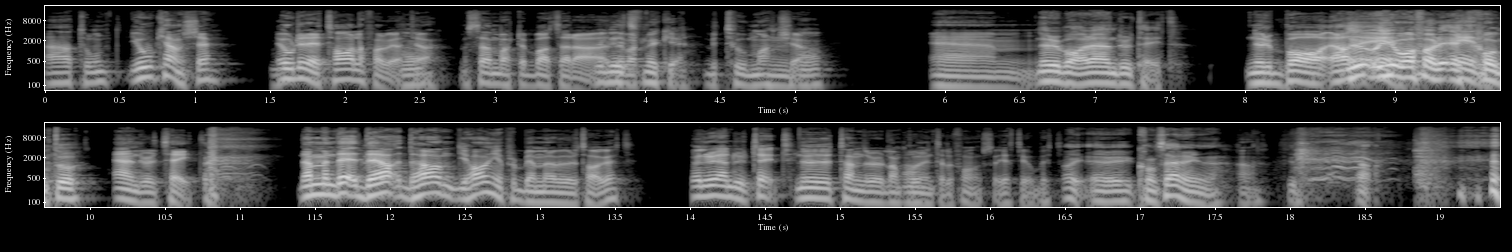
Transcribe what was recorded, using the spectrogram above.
Jag tror inte, jo kanske. Jag gjorde det ett tag i alla fall vet Ja. jag. Men sen vart det bara sådär, Det det, var för mycket. too much Mm, ja. Ehm, Nu är det bara Andrew Tate. nu är det bara, ja, Nu, en- Johan förde ett en- konto. Andrew Tate. Nej men det, det, det har, jag har inga problem med det överhuvudtaget. Följer du Andrew Tate? Nu tänder du lampan på Ja. din telefon också, jättejobbigt. Oj, är det konsert här inne? Ja,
